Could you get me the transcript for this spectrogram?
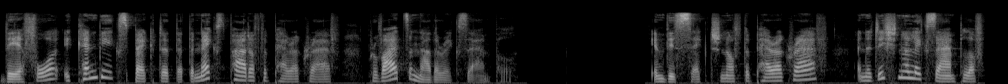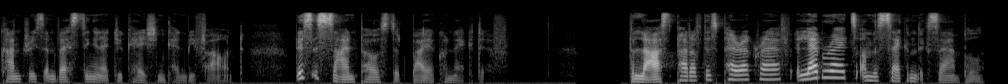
Therefore, it can be expected that the next part of the paragraph provides another example. In this section of the paragraph, an additional example of countries investing in education can be found. This is signposted by a connective. The last part of this paragraph elaborates on the second example.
